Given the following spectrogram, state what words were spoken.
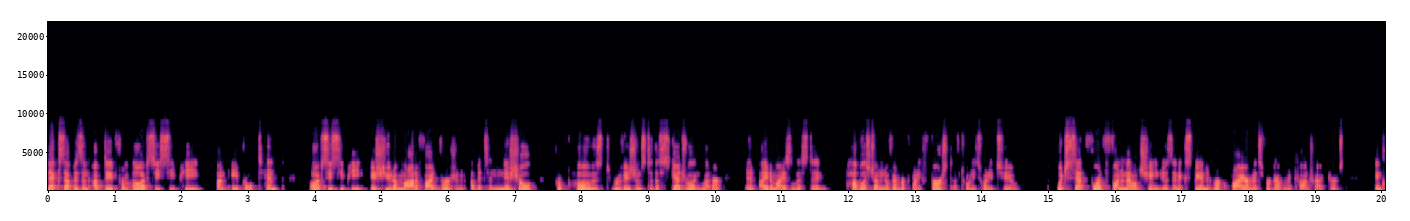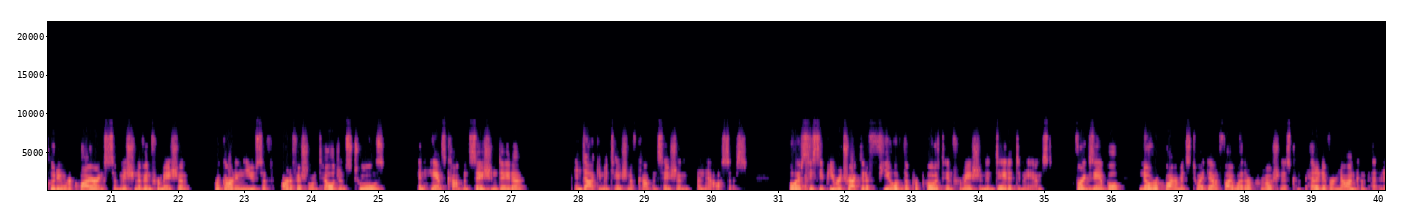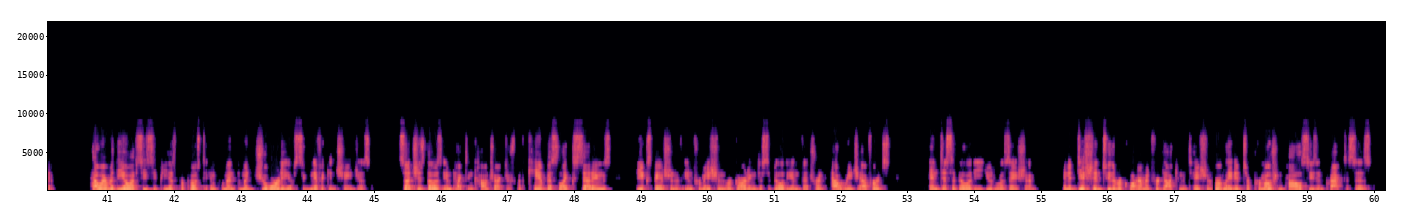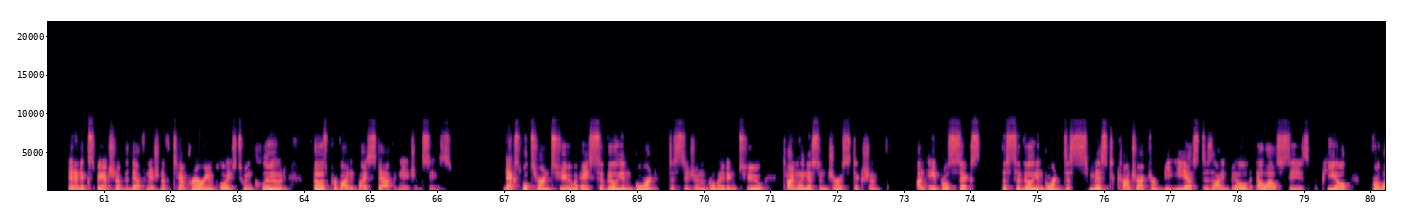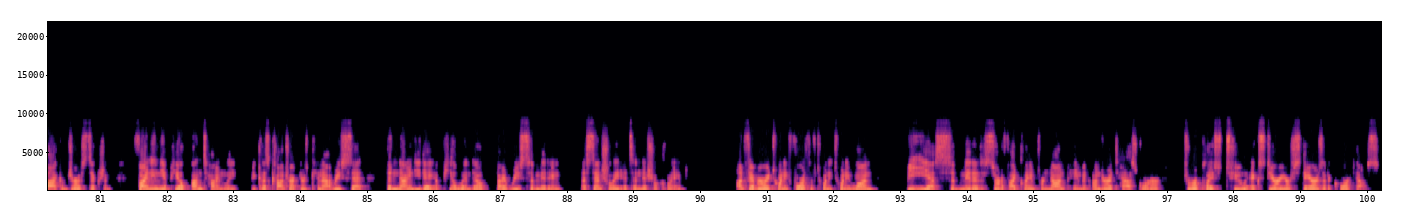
Next up is an update from OFCCP on April 10th. OFCCP issued a modified version of its initial proposed revisions to the scheduling letter and itemized listing published on November 21st of 2022, which set forth fundamental changes and expanded requirements for government contractors, including requiring submission of information regarding the use of artificial intelligence tools, enhanced compensation data, and documentation of compensation analysis. OFCCP retracted a few of the proposed information and data demands. For example, no requirements to identify whether a promotion is competitive or non competitive. However, the OFCCP has proposed to implement the majority of significant changes, such as those impacting contractors with campus like settings, the expansion of information regarding disability and veteran outreach efforts, and disability utilization. In addition to the requirement for documentation related to promotion policies and practices, and an expansion of the definition of temporary employees to include those provided by staffing agencies. Next, we'll turn to a civilian board decision relating to timeliness and jurisdiction. On April 6th, the civilian board dismissed contractor BES Design Build LLC's appeal for lack of jurisdiction, finding the appeal untimely because contractors cannot reset the 90 day appeal window by resubmitting essentially its initial claim. On February 24th of 2021, BES submitted a certified claim for non-payment under a task order to replace two exterior stairs at a courthouse.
